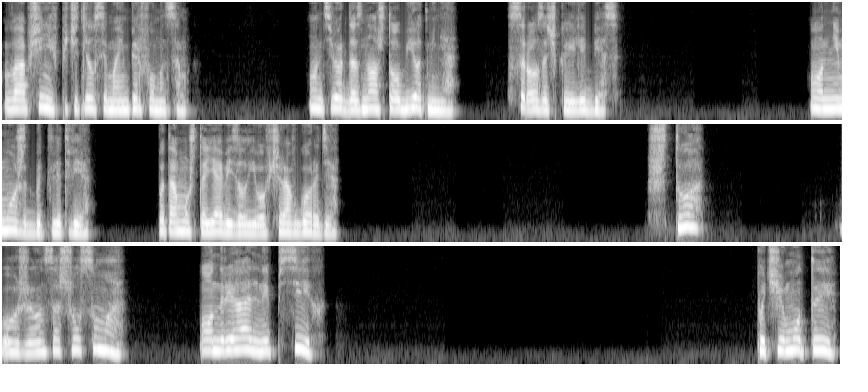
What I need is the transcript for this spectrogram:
вообще не впечатлился моим перформансом. Он твердо знал, что убьет меня, с розочкой или без. Он не может быть в Литве, потому что я видел его вчера в городе. Что? Боже, он сошел с ума. Он реальный псих. Почему ты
